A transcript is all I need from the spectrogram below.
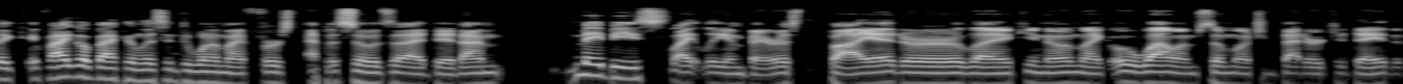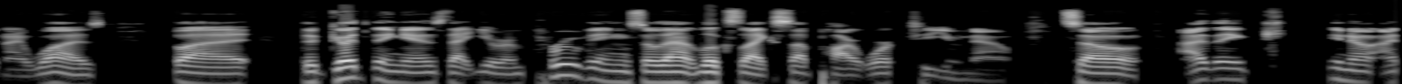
like if I go back and listen to one of my first episodes that I did, I'm maybe slightly embarrassed by it, or like you know, I'm like, oh wow, I'm so much better today than I was. But the good thing is that you're improving, so that looks like subpar work to you now. So I think you know, I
